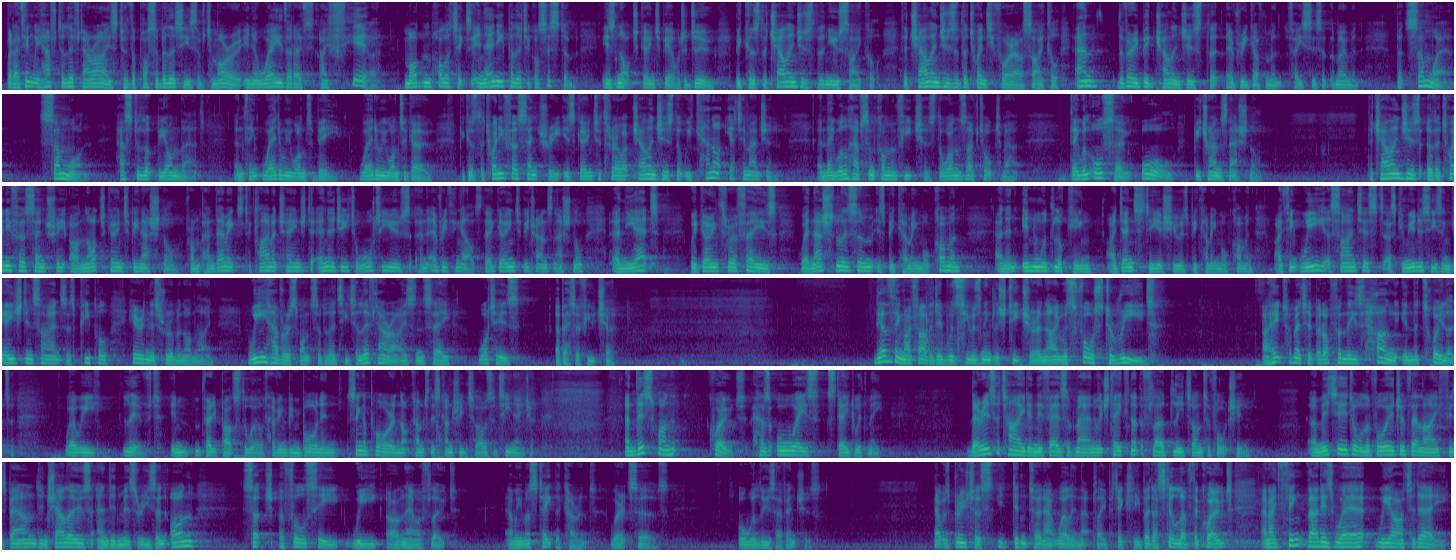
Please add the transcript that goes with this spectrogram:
But I think we have to lift our eyes to the possibilities of tomorrow in a way that I, I fear modern politics in any political system is not going to be able to do because the challenges of the news cycle, the challenges of the 24-hour cycle, and the very big challenges that every government faces at the moment. But somewhere, someone has to look beyond that and think, where do we want to be? Where do we want to go? Because the 21st century is going to throw up challenges that we cannot yet imagine, and they will have some common features, the ones I've talked about. They will also all be transnational. The challenges of the 21st century are not going to be national, from pandemics to climate change to energy to water use and everything else. They're going to be transnational, and yet we're going through a phase where nationalism is becoming more common and an inward-looking identity issue is becoming more common. I think we, as scientists, as communities engaged in science, as people here in this room and online, we have a responsibility to lift our eyes and say, what is a better future The other thing my father did was he was an English teacher and I was forced to read. I hate to admit it, but often these hung in the toilet where we lived in very parts of the world, having been born in Singapore and not come to this country until I was a teenager. And this one quote has always stayed with me. There is a tide in the affairs of man which, taken at the flood, leads on to fortune. Omitted, all the voyage of their life is bound in shallows and in miseries, and on Such a full sea, we are now afloat, and we must take the current where it serves, or we'll lose our ventures. That was Brutus. It didn't turn out well in that play particularly, but I still love the quote. And I think that is where we are today.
